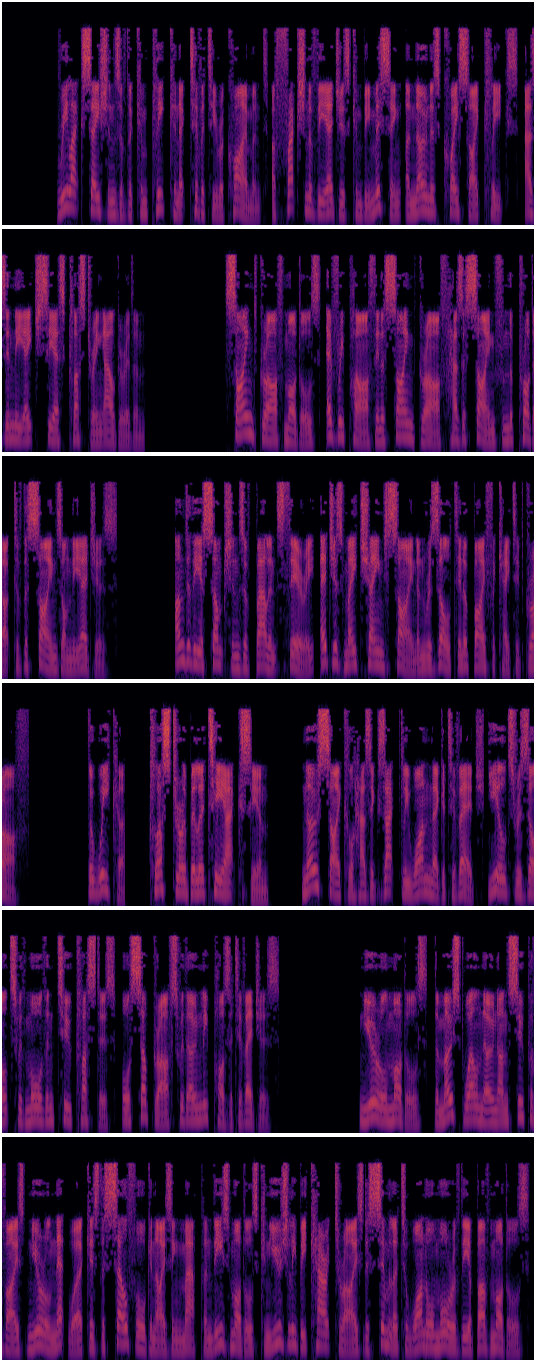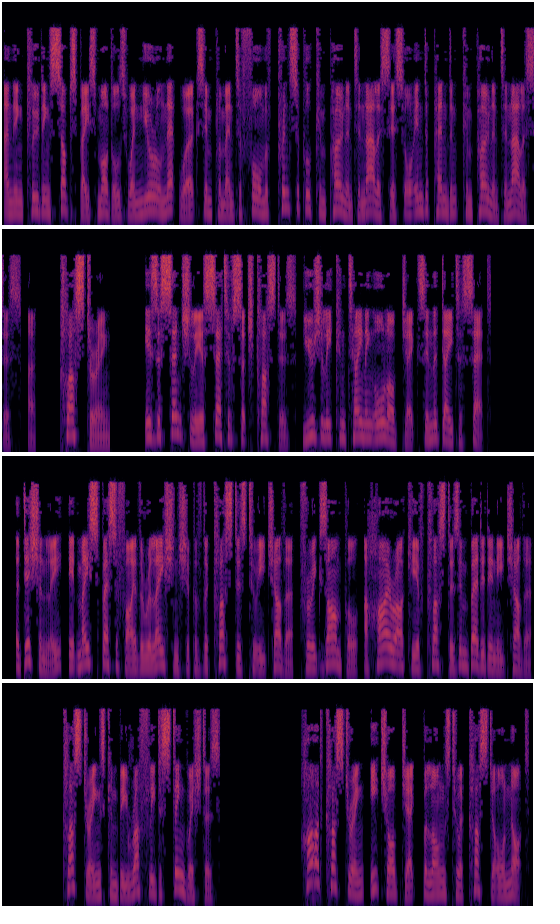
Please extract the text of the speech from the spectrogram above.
Relaxations of the complete connectivity requirement a fraction of the edges can be missing are known as quasi-cliques, as in the HCS clustering algorithm. Signed graph models – Every path in a signed graph has a sign from the product of the signs on the edges. Under the assumptions of balance theory, edges may change sign and result in a bifurcated graph. The weaker clusterability axiom no cycle has exactly one negative edge yields results with more than two clusters, or subgraphs with only positive edges. neural models, the most well-known unsupervised neural network is the self-organizing map and these models can usually be characterized as similar to one or more of the above models, and including subspace models when neural networks implement a form of principal component analysis or independent component analysis, a clustering is essentially a set of such clusters, usually containing all objects in the data set. Additionally, it may specify the relationship of the clusters to each other, for example, a hierarchy of clusters embedded in each other. Clusterings can be roughly distinguished as hard clustering, each object belongs to a cluster or not,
